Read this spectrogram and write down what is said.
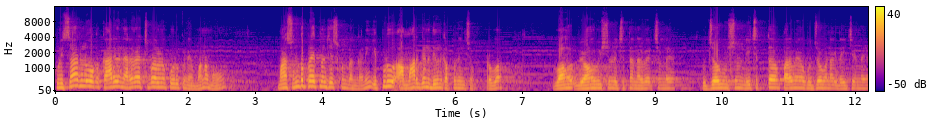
కొన్నిసార్లు ఒక కార్యం నెరవేర్చబడాలని కోరుకునే మనము మన సొంత ప్రయత్నాలు చేసుకుంటాం కానీ ఎప్పుడు ఆ మార్గాన్ని దేవునికి అప్పగించాం. ప్రభా వివాహ వివాహ విషయంలో నీ చిత్తాన్ని నెరవేర్చండి. ఉద్యోగం విషయంలో నీ చిత్త పరమైన ఒక ఉద్యోగం నాకు దయచేయండి.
